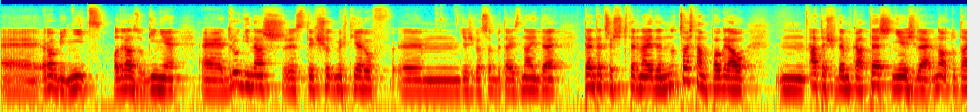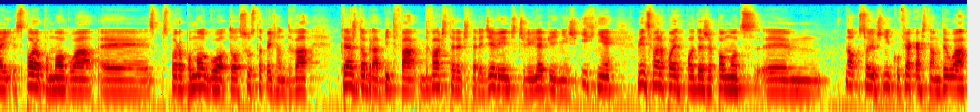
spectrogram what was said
e, robi nic, od razu ginie. E, drugi nasz z tych siódmych tierów, e, gdzieś go sobie tutaj znajdę, ten T34 na 1, no coś tam pograł, mm, a T7 też nieźle, no tutaj sporo pomogła, e, sporo pomogło to Su-152, też dobra bitwa 2-4-4-9, czyli lepiej niż ich nie, więc można powiedzieć, że pomoc no, sojuszników jakaś tam była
